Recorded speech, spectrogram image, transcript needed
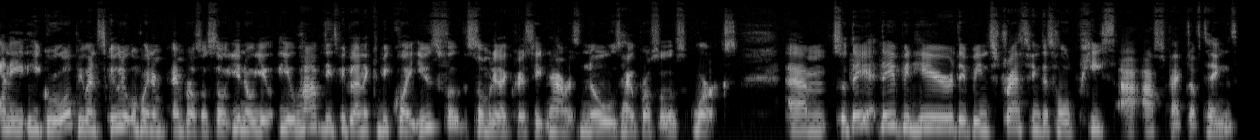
and he, he grew up. He went to school at one point in, in, Brussels. So you know, you you have these people, and it can be quite useful. That somebody like Chris Heaton Harris knows how Brussels works. Um, so they they've been here. They've been stressing this whole peace a- aspect of things,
